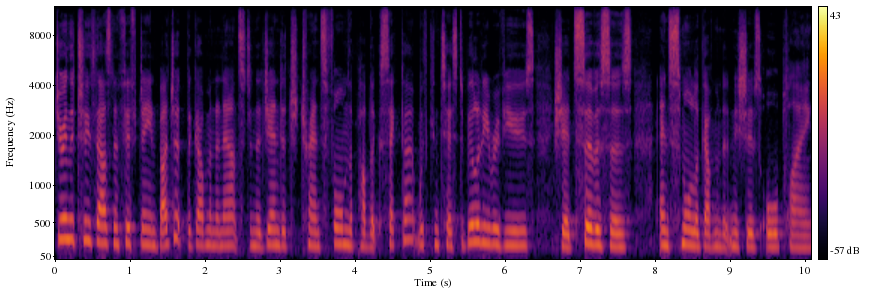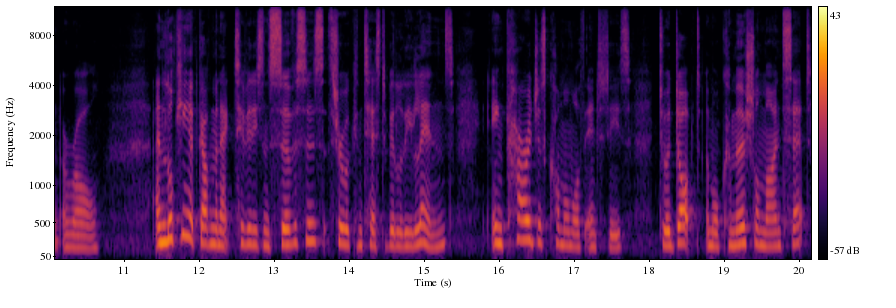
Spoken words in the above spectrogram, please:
During the 2015 budget, the government announced an agenda to transform the public sector with contestability reviews, shared services and smaller government initiatives all playing a role. And looking at government activities and services through a contestability lens encourages Commonwealth entities to adopt a more commercial mindset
